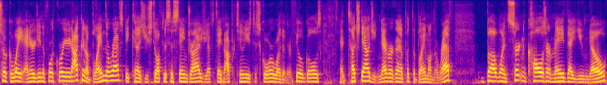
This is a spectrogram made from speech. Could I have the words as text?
took away energy in the fourth quarter. You're not going to blame the refs because you still have to sustain drives. You have to take opportunities to score, whether they're field goals and touchdowns. You're never going to put the blame on the ref. But when certain calls are made that you know,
